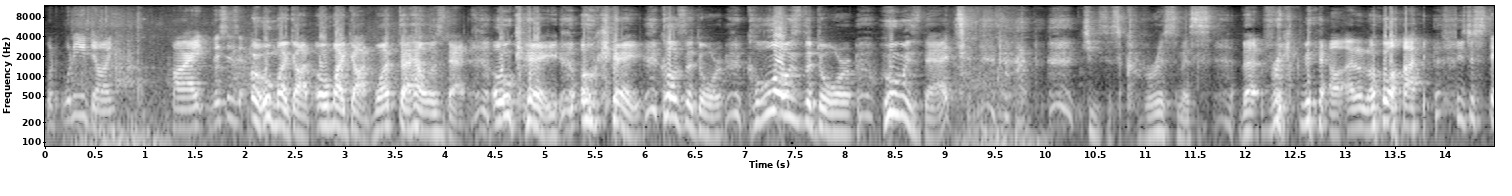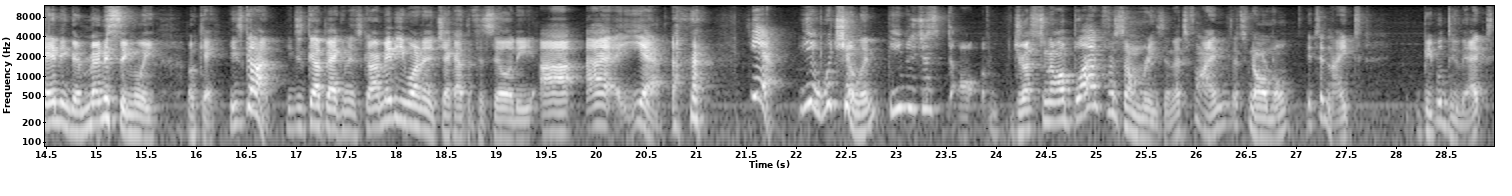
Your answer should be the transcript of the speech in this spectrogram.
What, what are you doing? Alright, this is- Oh my god, oh my god, what the hell is that? Okay, okay, close the door, close the door, who is that? Jesus Christmas, that freaked me out, I don't know why. He's just standing there menacingly. Okay, he's gone. He just got back in his car. Maybe he wanted to check out the facility. Uh, uh yeah. yeah, yeah, we're chilling. He was just all, dressed in all black for some reason. That's fine, that's normal. It's a night. People do that.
